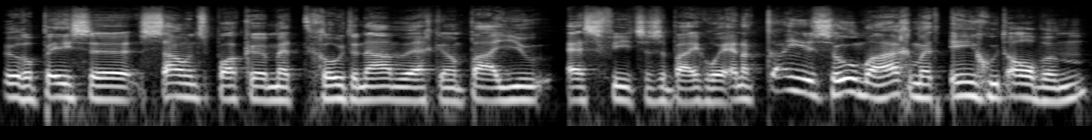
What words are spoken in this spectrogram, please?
Europese sounds pakken met grote namen werken, een paar US-features erbij gooien. En dan kan je zomaar met één goed album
